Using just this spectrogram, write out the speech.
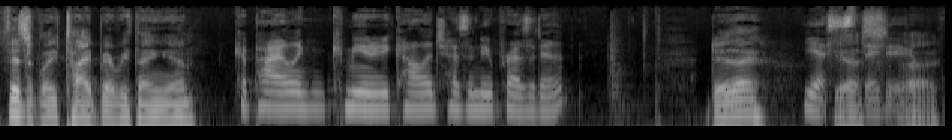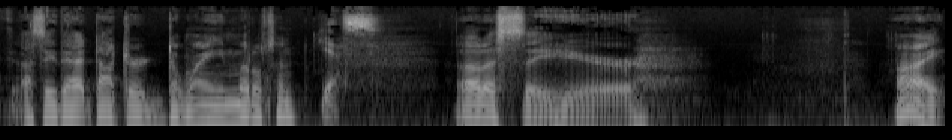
physically type everything in. Copiah-Lincoln Community College has a new president. Do they? Yes, yes. they do. Uh, I see that. Dr. Dwayne Middleton. yes. Oh, let's see here. All right.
